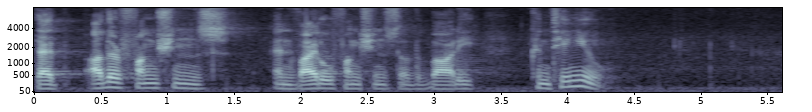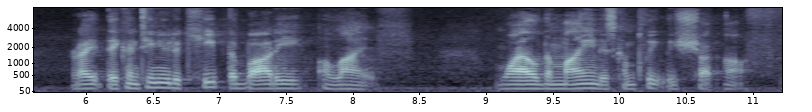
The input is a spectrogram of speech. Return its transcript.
that other functions and vital functions of the body continue, right? They continue to keep the body alive while the mind is completely shut off.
